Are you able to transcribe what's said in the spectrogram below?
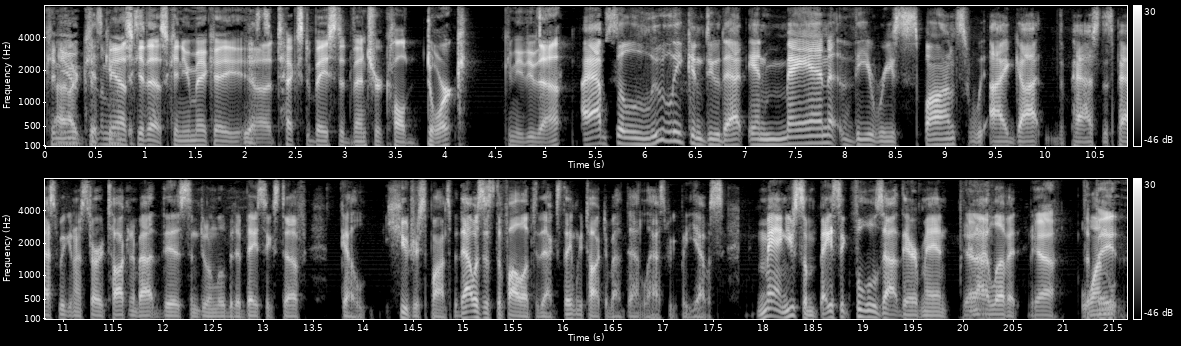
Can you? Uh, can, let me ask you this: Can you make a Yes. uh, text-based adventure called Dork? Can you do that? I absolutely can do that. And man, the response I got the past this past week, and I started talking about this and doing a little bit of basic stuff. Got a huge response, but that was just the follow up to that. Because I think we talked about that last week. But yeah, it was man, you some basic fools out there, man, and I love it. Yeah. The, One- ba-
